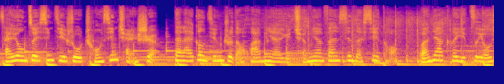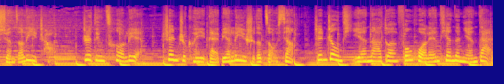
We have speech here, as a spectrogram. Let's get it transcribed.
采用最新技术重新诠释，带来更精致的画面与全面翻新的系统。玩家可以自由选择立场，制定策略，甚至可以改变历史的走向，真正体验那段烽火连天的年代。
